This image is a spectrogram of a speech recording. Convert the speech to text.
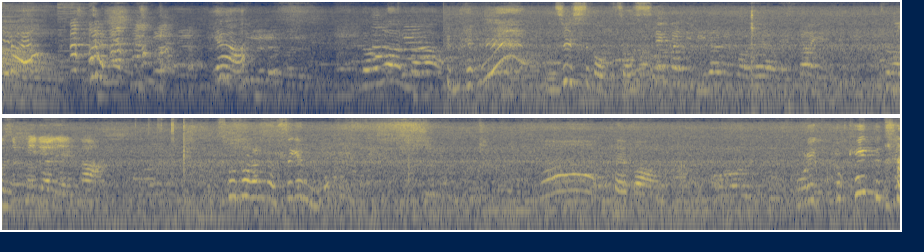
싫어요? 야! 너무한다. 웃을 수가 없어. 때까지 미련을 버려야 될까? 무슨 미련일까? 소설 한 편 쓰겠는데? 대박. 우리 또 케이크 집에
